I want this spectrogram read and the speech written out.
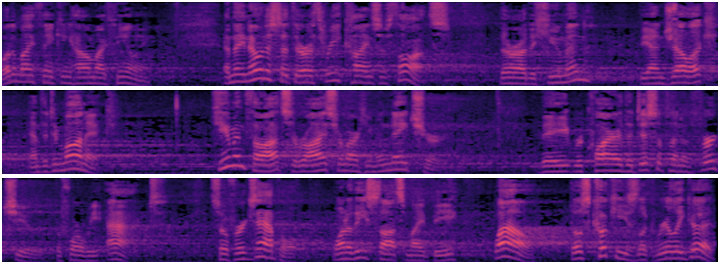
What am I thinking? How am I feeling? And they notice that there are three kinds of thoughts there are the human, the angelic, and the demonic. Human thoughts arise from our human nature. They require the discipline of virtue before we act. So, for example, one of these thoughts might be, Wow, those cookies look really good.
